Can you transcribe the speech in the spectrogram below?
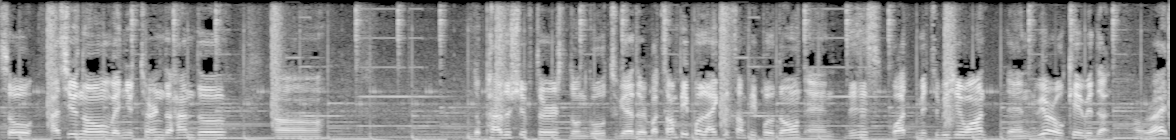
So as you know when you turn the handle uh, the paddle shifters don't go together but some people like it some people don't and this is what Mitsubishi want and we are okay with that. All right.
